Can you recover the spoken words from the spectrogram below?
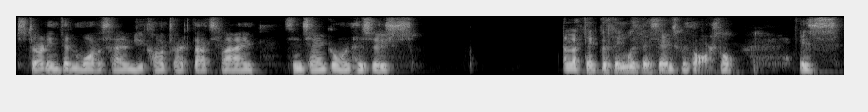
Sterling didn't want to sign a new contract. That's fine. Zinchenko and Jesus, and I think the thing with this is with Arsenal is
